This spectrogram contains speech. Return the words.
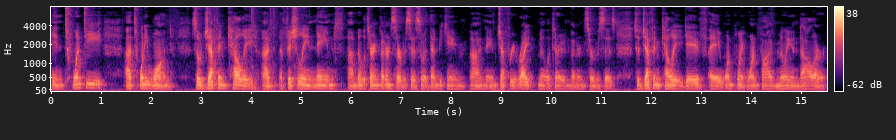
in twenty uh, twenty one, so Jeff and Kelly uh, officially named uh, Military and Veteran Services. So it then became uh, named Jeffrey Wright Military and Veteran Services. So Jeff and Kelly gave a one point one five million dollar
